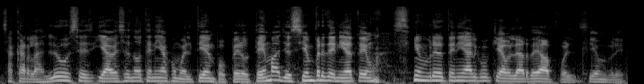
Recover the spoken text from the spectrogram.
sacar las luces y a veces no tenía como el tiempo, pero tema, yo siempre tenía tema, siempre tenía algo que hablar de Apple, siempre.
